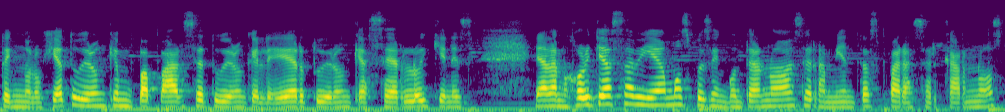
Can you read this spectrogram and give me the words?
tecnología tuvieron que empaparse, tuvieron que leer, tuvieron que hacerlo y quienes a lo mejor ya sabíamos pues encontrar nuevas herramientas para acercarnos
